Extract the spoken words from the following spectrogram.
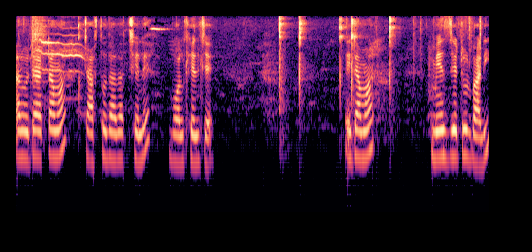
আর ওটা একটা আমার চাস্তো দাদার ছেলে, বল খেলছে। এটা আমার মেস জেঠুর বাড়ি।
